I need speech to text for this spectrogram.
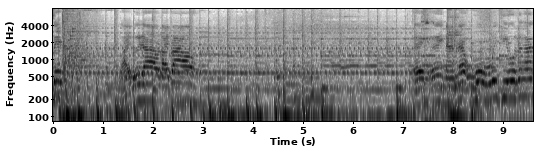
สิบไหลด้วยดาวไหลเปล่าเอ้ยเอ้ยนานแล้วโอ้โหไม่คิวซะงั้น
